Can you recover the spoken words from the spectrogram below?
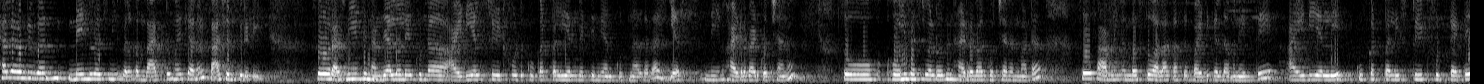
హలో ఎవ్రీవన్ నేను Rajani. Welcome back to my channel fashion purity so Rajani అంటే నంద్యాలలో లేకుండా ఐడియల్ స్ట్రీట్ ఫుడ్ కూకట్పల్లి అని పెట్టింది అనుకుంటున్నారు కదా? ఎస్ నేను హైదరాబాద్కి వచ్చాను. సో హోలీ ఫెస్టివల్ రోజు నేను హైదరాబాద్కి వచ్చానమాట సో ఫ్యామిలీ మెంబర్స్తో అలా కాసేపు బయటికి వెళ్దామని అయితే ఐడియల్లే కూకట్పల్లి స్ట్రీట్ ఫుడ్కి అయితే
